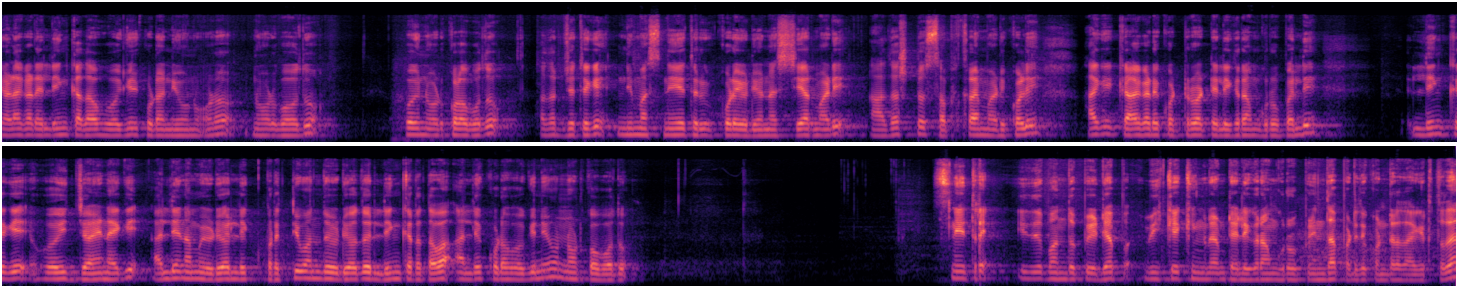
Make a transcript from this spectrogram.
ಕೆಳಗಡೆ ಲಿಂಕ್ ಅದಾವ ಹೋಗಿ ಕೂಡ ನೀವು ನೋಡೋ, ನೋಡ್ಬೋದು. ಹೋಗಿ ನೋಡ್ಕೊಳ್ಬೋದು. ಅದರ ಜೊತೆಗೆ ನಿಮ್ಮ ಸ್ನೇಹಿತರಿಗೂ ಕೂಡ ವಿಡಿಯೋನ ಶೇರ್ ಮಾಡಿ, ಆದಷ್ಟು ಸಬ್ಸ್ಕ್ರೈಬ್ ಮಾಡಿಕೊಳ್ಳಿ. ಹಾಗೆ ಕೆಳಗಡೆ ಕೊಟ್ಟಿರುವ ಟೆಲಿಗ್ರಾಮ್ ಗ್ರೂಪಲ್ಲಿ ಲಿಂಕ್ಗೆ ಹೋಗಿ ಜಾಯ್ನ್ ಆಗಿ, ಅಲ್ಲಿ ನಮ್ಮ ವಿಡಿಯೋ ಲಿಂಕ್, ಪ್ರತಿಯೊಂದು ವಿಡಿಯೋದು ಲಿಂಕ್ ಇರ್ತಾವೆ ಅಲ್ಲಿ ಕೂಡ ಹೋಗಿ ನೀವು ನೋಡ್ಕೋಬೋದು ಸ್ನೇಹಿತರೆ, ಇದು ಬಂದು P D F V K kingdom Telegram ಗ್ರೂಪ್ನಿಂದ ಪಡೆದುಕೊಂಡಿರೋದಾಗಿರ್ತದೆ.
